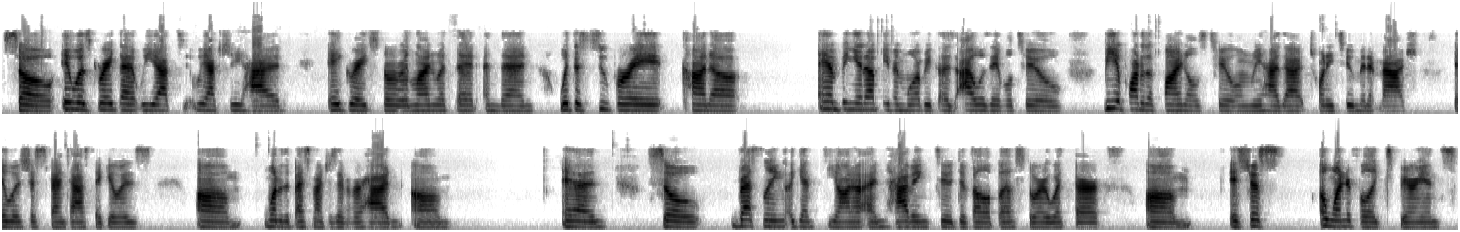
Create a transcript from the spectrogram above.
so it was great that we act- we actually had a great storyline with it, and then with the Super Eight kind of amping it up even more because I was able to be a part of the finals too, and we had that 22 minute match. It was just fantastic. It was um, one of the best matches I've ever had. Um, and so wrestling against Deonna and having to develop a story with her, um, it's just a wonderful experience.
